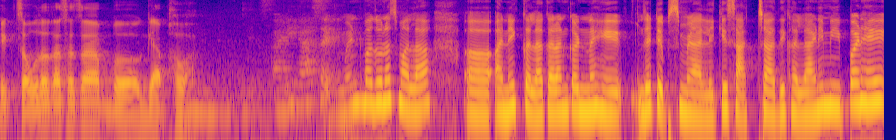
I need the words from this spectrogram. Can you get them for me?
एक चौदा तासाचा गॅप हवा. आणि ह्या सेगमेंटमधूनच मला अनेक कलाकारांकडनं हे जे टिप्स मिळाले की सातच्या आधी खाल्लं. आणि मी पण हे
